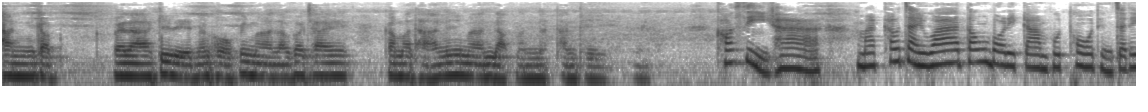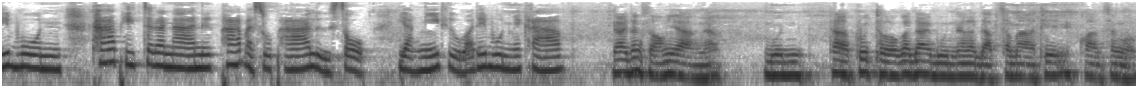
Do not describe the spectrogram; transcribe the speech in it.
ทันกับเวลากิเลสมันโผล่ขึ้นมาเราก็ใช้กรรมฐานนี้มาดับมันทันที ข้อสี่ค่ะ มักเข้าใจว่าต้องบริกรรมพุทโธถึงจะได้บุญ ถ้าพิจารณานึกภาพอสุภะหรือศพ อย่างนี้ถือว่าได้บุญไหมครับ ได้ทั้งสองอย่างนะบุญถ้าพุทโธก็ได้บุญในระดับสมาธิความสงบ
